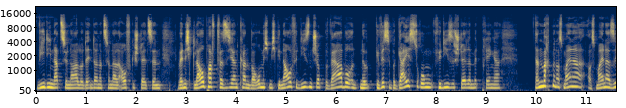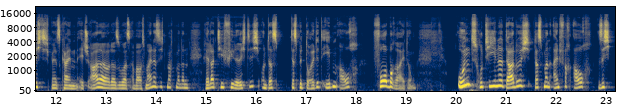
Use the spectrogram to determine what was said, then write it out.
wie die national oder international aufgestellt sind. Wenn ich glaubhaft versichern kann, warum ich mich genau für diesen Job bewerbe und eine gewisse Begeisterung für diese Stelle mitbringe dann macht man aus meiner, aus meiner Sicht, ich bin jetzt kein HRler oder sowas, aber aus meiner Sicht macht man dann relativ viel richtig und das, das bedeutet eben auch Vorbereitung. Und Routine dadurch, dass man einfach auch sich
